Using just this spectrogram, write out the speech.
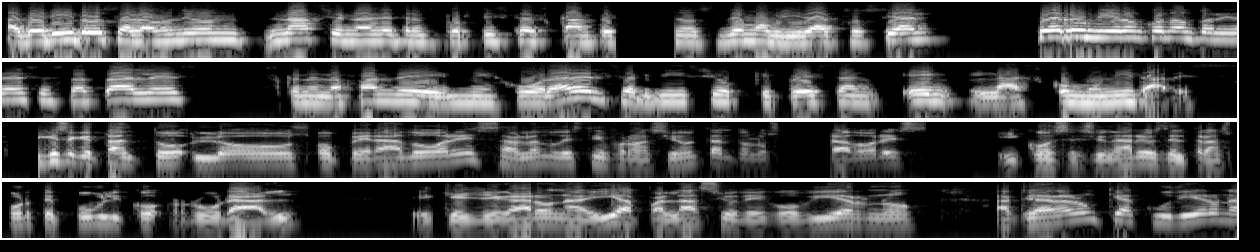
adheridos a la Unión Nacional de Transportistas Campesinos de Movilidad Social se reunieron con autoridades estatales pues, con el afán de mejorar el servicio que prestan en las comunidades. Fíjese que tanto los operadores, hablando de esta información, tanto los operadores y concesionarios del transporte público rural, eh, que llegaron ahí a Palacio de Gobierno, aclararon que acudieron a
